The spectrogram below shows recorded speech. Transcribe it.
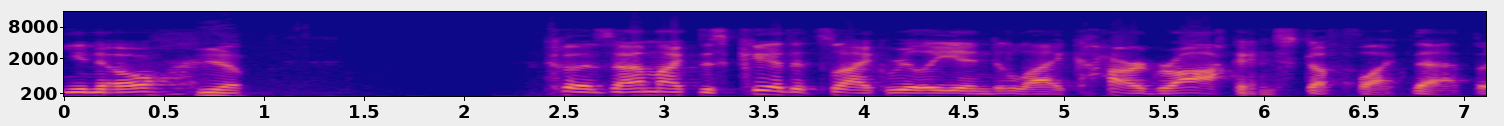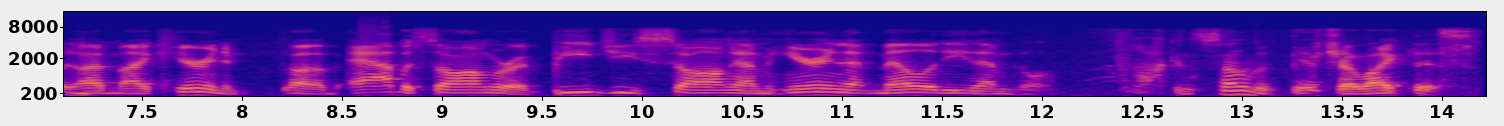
you know Yep. because I'm like this kid that's like really into like hard rock and stuff like that. But mm. I'm like hearing a, a ABBA song or a Bee Gees song. I'm hearing that melody and I'm going, "Fucking son of a bitch, I like this.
